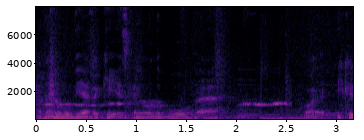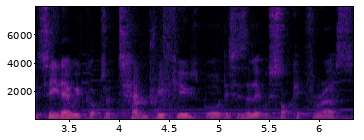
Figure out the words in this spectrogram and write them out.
and then all the other gears go on the wall there. Right, you can see there we've got a temporary fuse board. This is a little socket for us.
